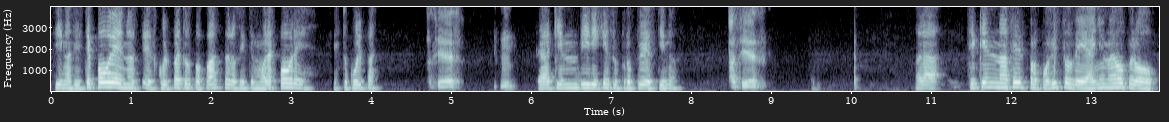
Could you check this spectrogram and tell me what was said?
si naciste pobre, no es, culpa de tus papás, pero si te mueres pobre, es tu culpa. Así es. Cada quien dirige su propio destino. Así es. Ahora, sé que no haces propósitos de año nuevo, pero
